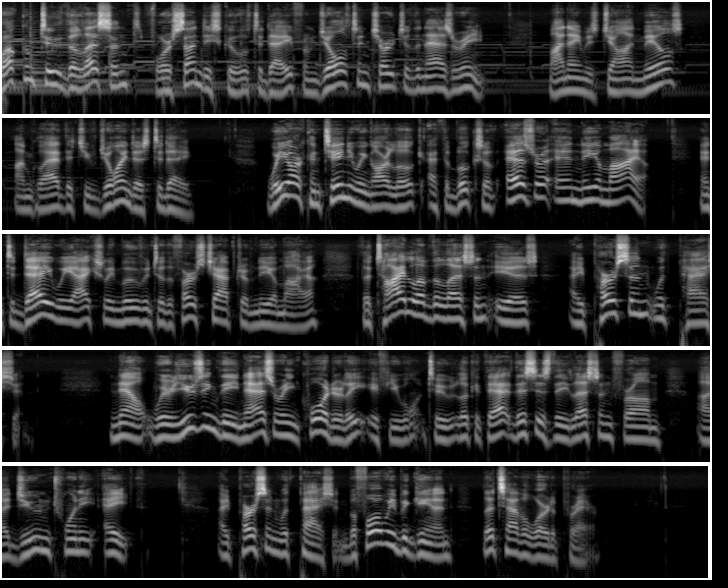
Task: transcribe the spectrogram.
Welcome to the lesson for Sunday School today from Joelton Church of the Nazarene. My name is John Mills. I'm glad that you've joined us today. We are continuing our look at the books of Ezra and Nehemiah, and today we actually move into the first chapter of Nehemiah. The title of the lesson is A Person with Passion. Now, we're using the Nazarene Quarterly if you want to look at that. This is the lesson from uh, June 28th a person with passion. Before we begin, let's have a word of prayer.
